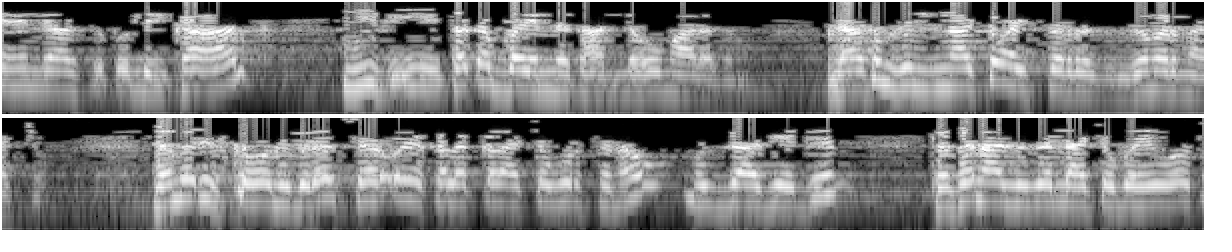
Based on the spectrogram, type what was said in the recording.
ይሄን ያህል ስጡልኝ ካልክ ይህ ተቀባይነት አለው ማለት ነው። ምክንያቱም ዝምድናቸው አይሰረዝም ዘመድ ናቸው። ዘመድ እስከሆኑ ድረስ ሸርዑ የከለከላቸው ውርስ ነው። ሙዛዜ ግን ተተናዘዘላቸው በህይወቱ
